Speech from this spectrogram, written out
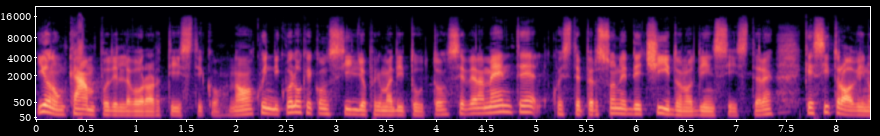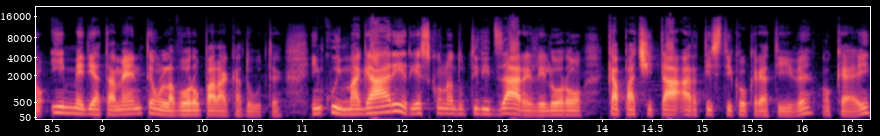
io non campo del lavoro artistico, no? Quindi quello che consiglio prima di tutto, se veramente queste persone decidono di insistere, che si trovino immediatamente un lavoro paracadute, in cui magari riescono ad utilizzare le loro capacità artistico-creative, ok?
